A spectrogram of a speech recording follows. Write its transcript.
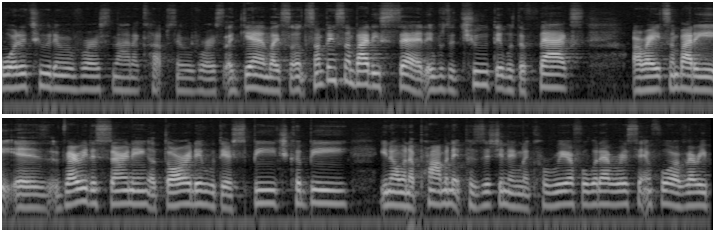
fortitude in reverse, nine of cups in reverse. Again, like so, something somebody said, it was the truth, it was the facts. All right, somebody is very discerning, authoritative with their speech, could be, you know, in a prominent position in a career for whatever it's sitting for, a very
